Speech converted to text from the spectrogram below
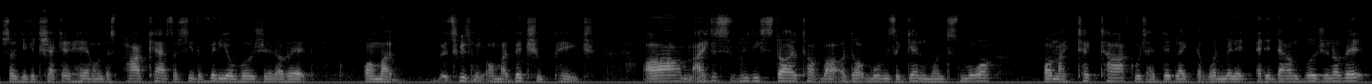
so you can check it here on this podcast or see the video version of it on my excuse me on my BitChute page. Um, I just really started talking about adult movies again once more on my TikTok, which I did like the one minute edit down version of it.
